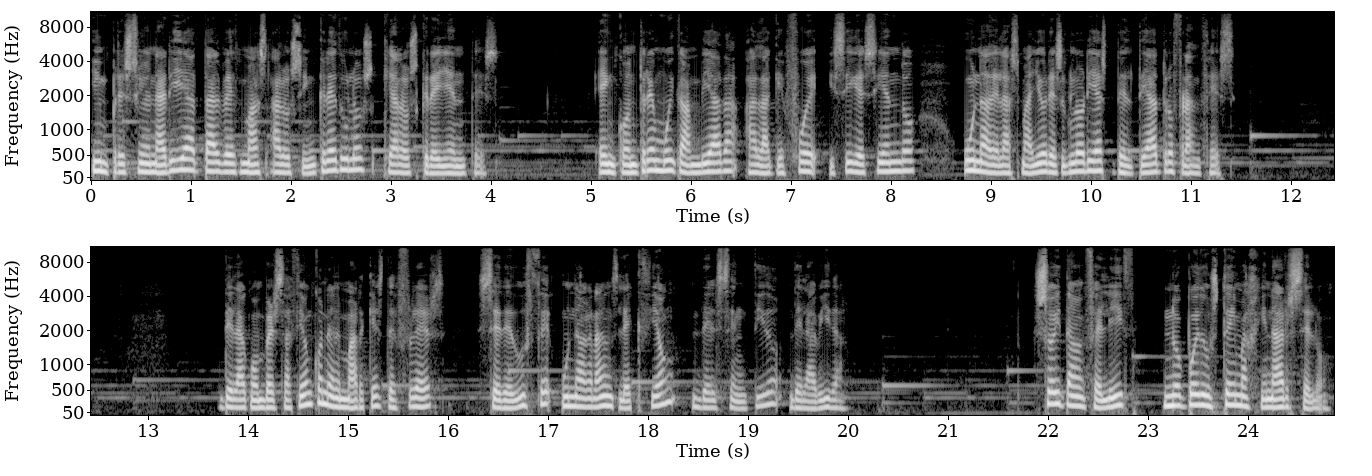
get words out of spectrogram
Impresionaría tal vez más a los incrédulos que a los creyentes. Encontré muy cambiada a la que fue y sigue siendo una de las mayores glorias del teatro francés. De la conversación con el marqués de Flers se deduce una gran lección del sentido de la vida. Soy tan feliz, no puede usted imaginárselo,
